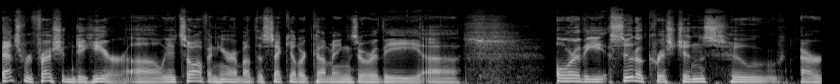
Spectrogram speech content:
That's refreshing to hear. Uh, we so often hear about the secular comings or the uh, or the pseudo Christians who are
